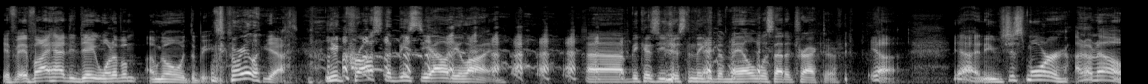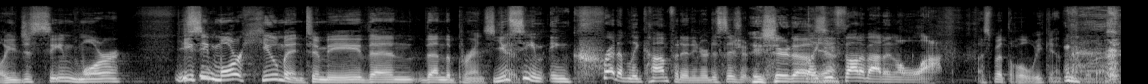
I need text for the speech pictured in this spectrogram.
If if I had to date one of them, I'm going with the Beast. really? Yeah. You'd cross the bestiality line uh, because you just didn't think the male was that attractive. Yeah, yeah, and he was just more. I don't know. He just seemed more. He seemed more human to me than than the prince. You did. seem incredibly confident in your decision. He sure does. like Yeah. you've thought about it a lot, I spent the whole weekend thinking about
